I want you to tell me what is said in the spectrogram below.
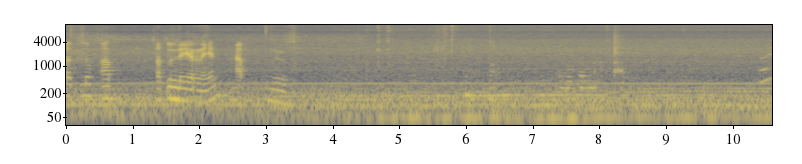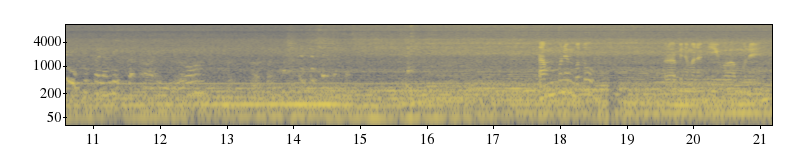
Tatlo up. Tatlong layer na yan? Up. Ay, ko kalamig ka. Ayo. Tama mo na yung buto. Grabe naman ang iwa mo na eh.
